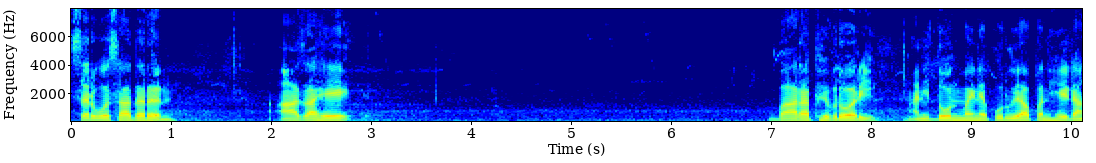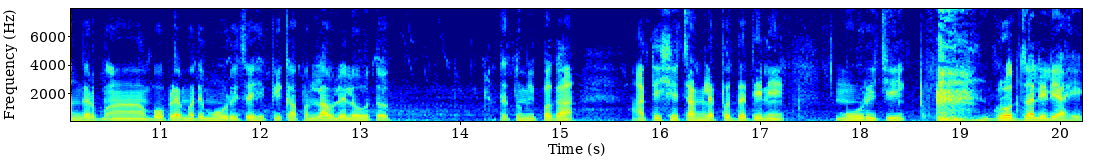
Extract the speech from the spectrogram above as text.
सर्वसाधारण आज आहे बारा फेब्रुवारी आणि दोन महिन्यापूर्वी आपण हे डांगर भोपळ्यामध्ये मोहरीचं हे पीक आपण लावलेलं होतं. तर तुम्ही बघा अतिशय चांगल्या पद्धतीने मोहरीची ग्रोथ झालेली आहे.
